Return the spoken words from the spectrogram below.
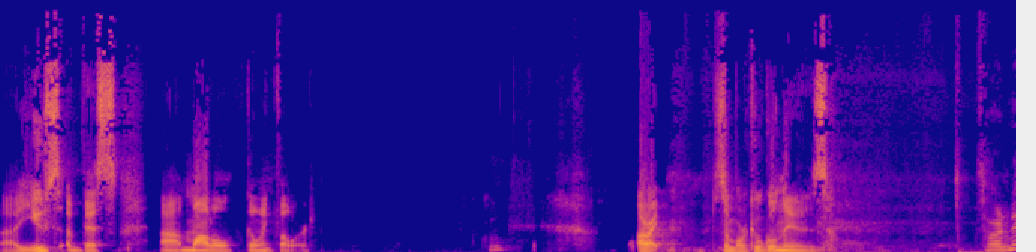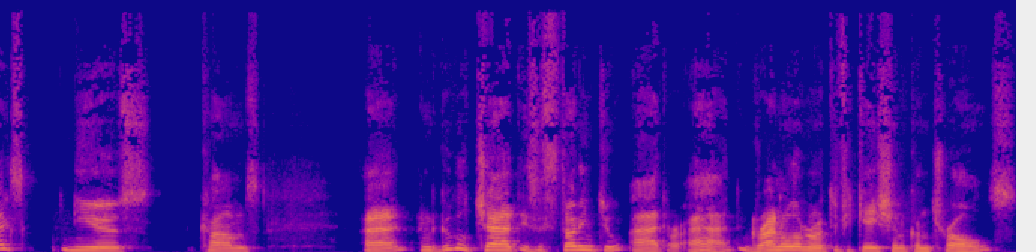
uh, use of this uh, model going forward. Cool. All right. Some more Google news. So our next news comes uh, and Google Chat is starting to add or add granular notification controls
